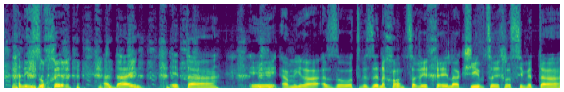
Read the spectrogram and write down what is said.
אני זוכר עדיין את האמירה הזאת, וזה נכון, צריך אה, להקשיב, צריך לשים את, ה,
